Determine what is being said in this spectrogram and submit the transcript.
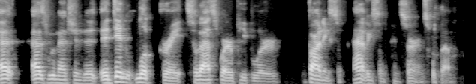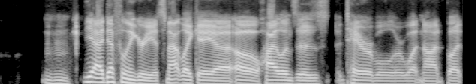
at, as we mentioned, it, it didn't look great. So that's where people are finding some having some concerns with them. Mm-hmm. Yeah, I definitely agree. It's not like a uh, oh Highlands is terrible or whatnot, but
